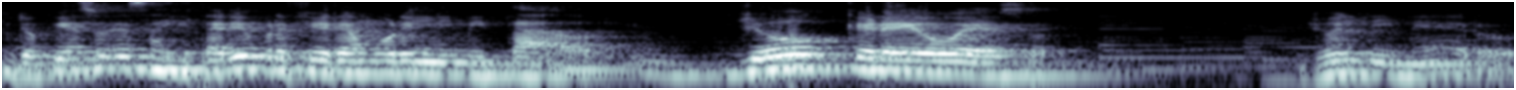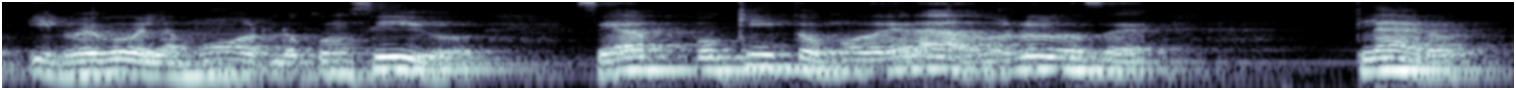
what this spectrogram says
yo pienso que Sagitario prefiere amor ilimitado. Yo creo eso el dinero y luego el amor lo consigo, sea poquito, moderado, no lo sé. Claro,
